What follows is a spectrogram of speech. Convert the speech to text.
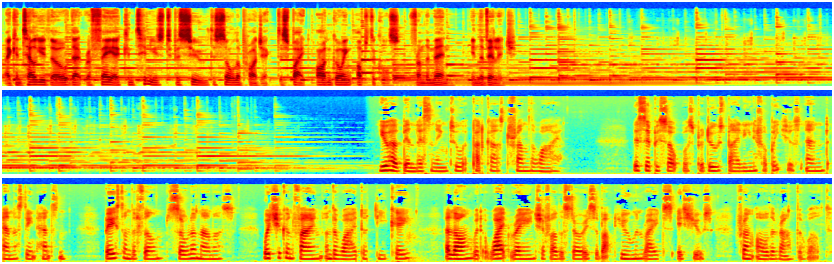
I can tell you, though, that Rafea continues to pursue the solar project despite ongoing obstacles from the men in the village. You have been listening to a podcast from The Why. This episode was produced by Line Fabricius and Anna Steen Hansen, based on the film Solar Mamas, which you can find on thewhy.dk, along with a wide range of other stories about human rights issues from all around the world.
